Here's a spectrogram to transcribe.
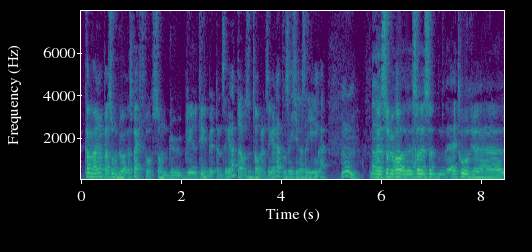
Det kan være en person du har respekt for, som du blir tilbudt en sigarett av, og så tar du en sigarett, og så er ikke det så ille. Mm. Eh, Så, du har, så, så jeg tror eh,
